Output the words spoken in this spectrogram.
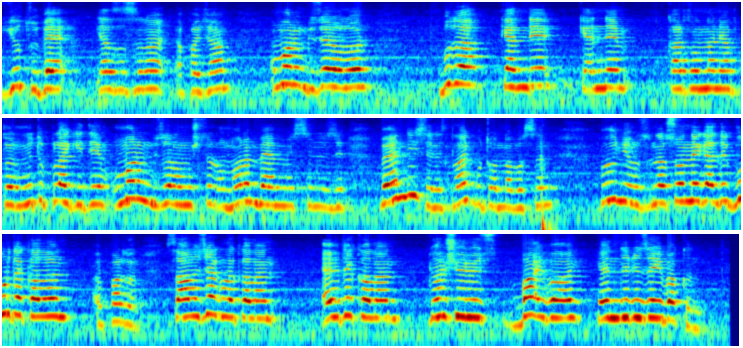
YouTube'e yazısını yapacağım. Umarım güzel olur. Bu da kendi kendim kartondan yaptığım YouTube pluginem. Umarım güzel olmuştur. Umarım beğenmişsinizdir. Beğendiyseniz like butonuna basın. Bu videomuzun da sonuna geldik. Burada kalın. Pardon. Sağlıcakla kalın. Evde kalın. Görüşürüz. Bay bay. Kendinize iyi bakın.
